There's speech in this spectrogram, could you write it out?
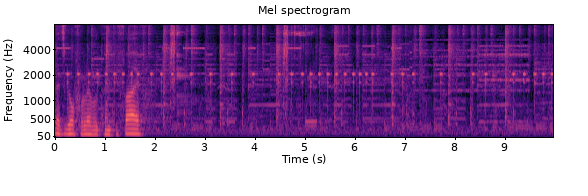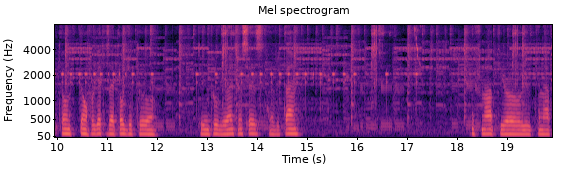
Let's go for level 25 don't don't forget as I told you to to improve your entrances every time if not you you cannot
